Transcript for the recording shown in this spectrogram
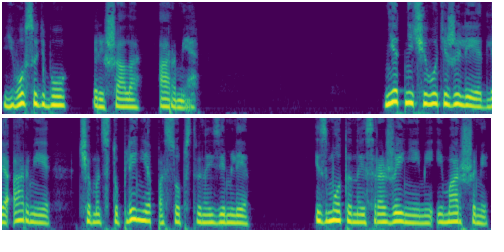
Его судьбу решала армия. Нет ничего тяжелее для армии, чем отступление по собственной земле. Измотанные сражениями и маршами,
